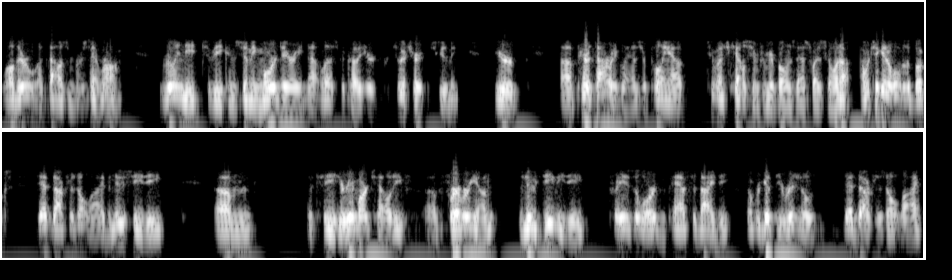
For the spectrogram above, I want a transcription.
Well, they're a thousand percent wrong. You really need to be consuming more dairy, not less, because your pituitary, excuse me, your uh, parathyroid glands are pulling out too much calcium from your bones, that's why it's going up. I want you to get a hold of the books, Dead Doctors Don't Lie, the new CD. Um, let's see here, Immortality, uh, Forever Young, the new DVD, Praise the Lord and Past the 90. Don't forget the original Dead Doctors Don't Lie,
